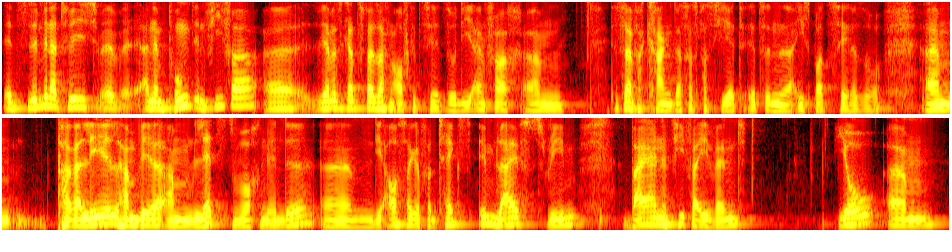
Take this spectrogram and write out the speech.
jetzt sind wir natürlich äh, an einem Punkt in FIFA. Äh, wir haben jetzt gerade zwei Sachen aufgezählt, so die einfach, ähm, das ist einfach krank, dass das passiert jetzt in der E-Sport-Szene so. Ähm, parallel haben wir am letzten Wochenende ähm, die Aussage von Text im Livestream bei einem FIFA-Event. Yo, ähm,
